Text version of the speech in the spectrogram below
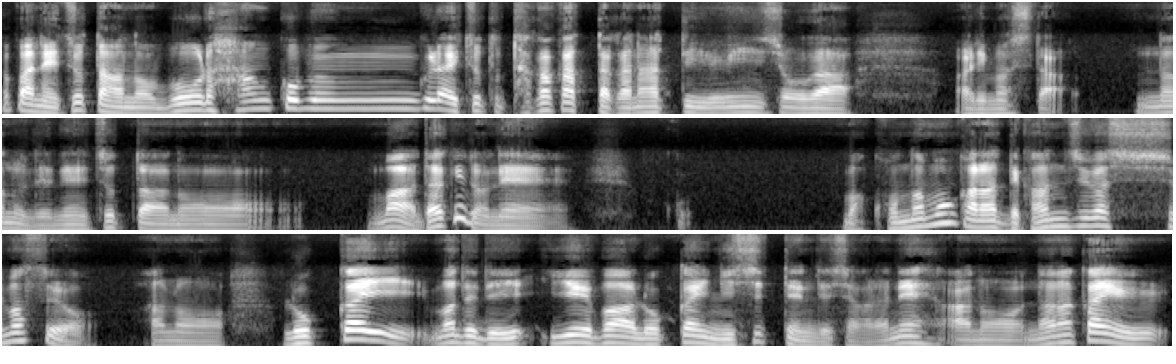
やっぱね、ちょっとあの、ボール半個分ぐらいちょっと高かったかなっていう印象がありました。なのでね、ちょっとあの、まあ、だけどね、まあこんなもんかなって感じがしますよ。あの、6回までで言えば6回2失点でしたからね。あの、7回、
